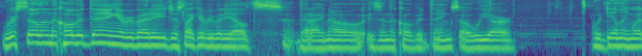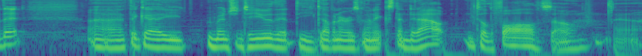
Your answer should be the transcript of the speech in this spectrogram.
We're still in the COVID thing, everybody, just like everybody else that I know is in the COVID thing. So we are we're dealing with it. Uh, I think I mentioned to you that the governor is going to extend it out until the fall. So uh,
